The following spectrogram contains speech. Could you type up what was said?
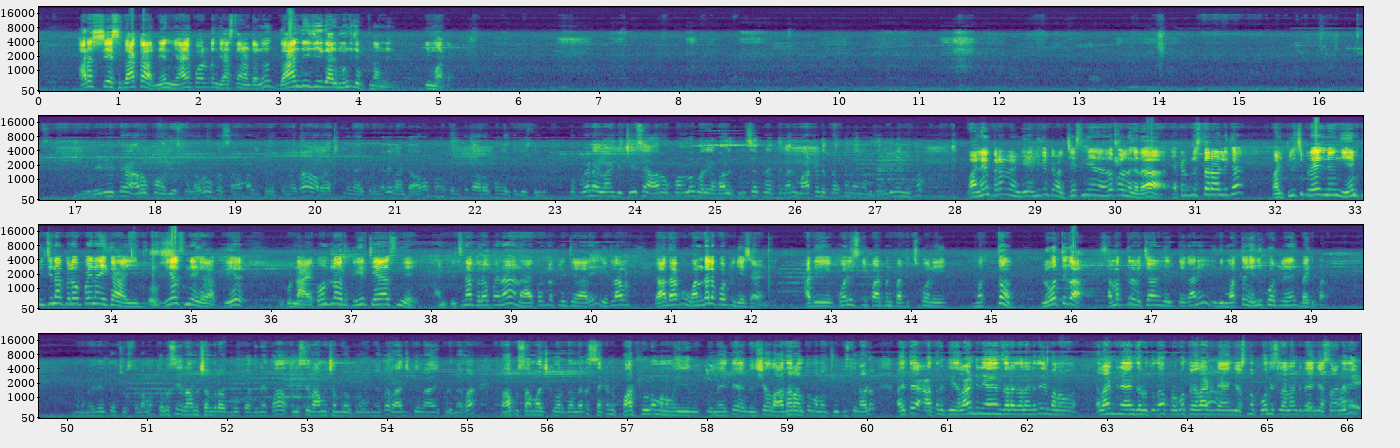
అరెస్ట్ చేసేదాకా నేను న్యాయ పోరాటం చేస్తానంటాను. గాంధీజీ గారి ముందు చెప్తున్నాను నేను ఈ మాట. మీరు ఏదైతే ఆరోపణలు చేస్తున్నారో ఒక సామాజికవేత్త మీద రాజకీయ నాయకుడి మీద ఇలాంటి ఆరోపణలు పెద్ద పెద్ద ఆరోపణలు అయితే చేస్తున్నారు. ఒకవేళ ఇలాంటి చేసే ఆరోపణలు మరి వాళ్ళు పిలిచే ప్రయత్నం కానీ మాట్లాడే ప్రయత్నం కానీ జరిగినాయి మీతో? వాళ్ళు ఏం పిలవరండి. ఎందుకంటే వాళ్ళు చేసింది నేను ఎదపడలేదు కదా. ఎక్కడ పిలుస్తారు వాళ్ళు ఇక? వాళ్ళు పిలిచి ప్రయోజనం ఏంది? ఏం పిలిచినా పిలవకపోయినా ఇక చేయాల్సిందే కదా. క్లియర్ ఇప్పుడు నా అకౌంట్లో అది క్లియర్ చేయాల్సిందే. ఆయన పిలిచినా పిలవకపోయినా నా అకౌంట్లో క్లియర్ చేయాలి. ఇట్లా దాదాపు వందల కోట్లు చేశాడండి. అది పోలీస్ డిపార్ట్మెంట్ పట్టించుకొని మొత్తం లోతుగా సమగ్ర విచారణ జరిగితే కానీ ఇది మొత్తం ఎన్ని కోట్లు అనేది బయటపడదు. మనం ఏదైతే చూస్తున్నామో తులసి రామచంద్ర గ్రూప్ అధినేత తులసి రామచంద్ర ప్రభు మీద రాజకీయ నాయకుడి మీద కాపు సామాజిక వర్గం మీద సెకండ్ పార్ట్ టూలో మనం ఈ కొన్ని అయితే విషయాల ఆధారాలతో మనం చూపిస్తున్నాడు. అయితే అతనికి ఎలాంటి న్యాయం జరగాలనేది మనం ఎలాంటి న్యాయం జరుగుతుందో ప్రభుత్వం ఎలాంటి న్యాయం చేస్తుందో పోలీసులు ఎలాంటి న్యాయం చేస్తారనేది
